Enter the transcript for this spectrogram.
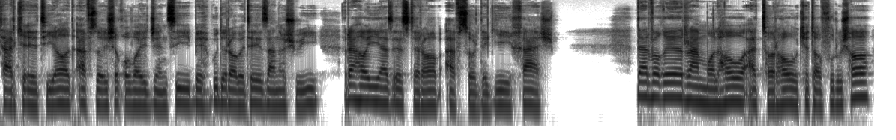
ترک اعتیاد، افزایش قوای جنسی، بهبود رابطه زناشویی، رهایی از استراب، افسردگی، خشم. در واقع رمال ها و عطارها و کتاب فروش ها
